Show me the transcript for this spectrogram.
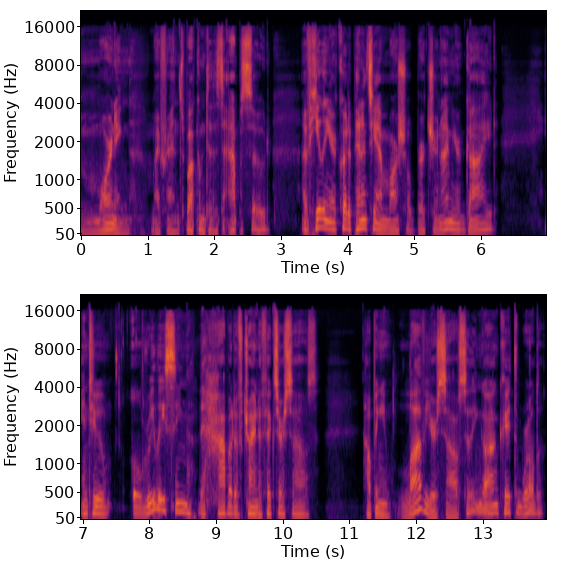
morning, my friends. Welcome to this episode of Healing Your Codependency. I'm Marshall Burtcher, and I'm your guide into releasing the habit of trying to fix ourselves, helping you love yourself so that you can go out and create the world,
